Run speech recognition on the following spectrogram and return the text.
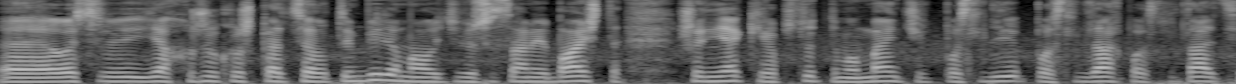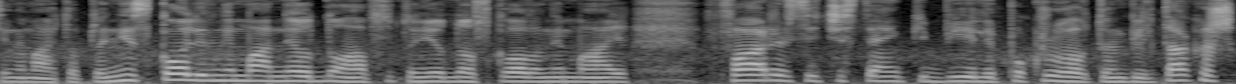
е, ось я хожу кружка цього автомобіля, мабуть, ви вже самі бачите, що ніяких абсолютно моментів по, сліді, по слідах по експлуатації немає. Тобто ні сколів немає, ні одного, абсолютно ні одного скола немає. Фари всі чистенькі, білі, по кругу автомобіль також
